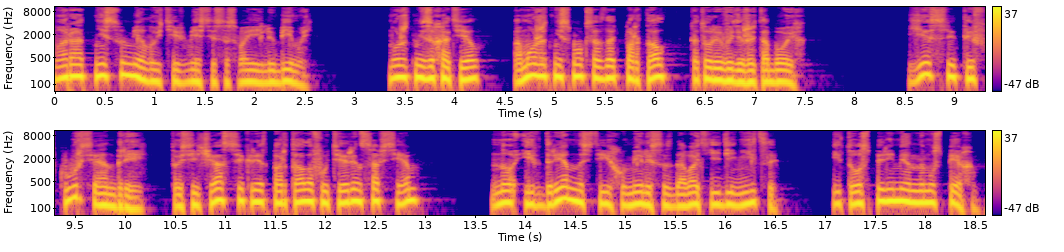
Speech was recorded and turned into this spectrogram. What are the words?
Марат не сумел уйти вместе со своей любимой. Может, не захотел, а может, не смог создать портал, который выдержит обоих. Если ты в курсе, Андрей, то сейчас секрет порталов утерян совсем. Но и в древности их умели создавать единицы, и то с переменным успехом.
